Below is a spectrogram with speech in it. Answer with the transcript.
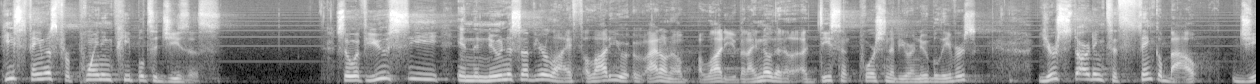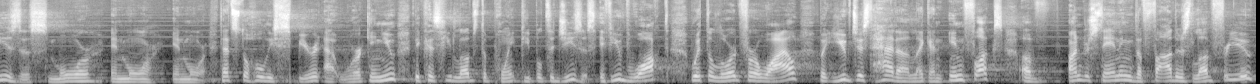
He's famous for pointing people to Jesus. So if you see in the newness of your life, a lot of you, I don't know a lot of you, but I know that a decent portion of you are new believers, you're starting to think about Jesus more and more and more. That's the Holy Spirit at work in you because he loves to point people to Jesus. If you've walked with the Lord for a while, but you've just had a like an influx of understanding the Father's love for you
